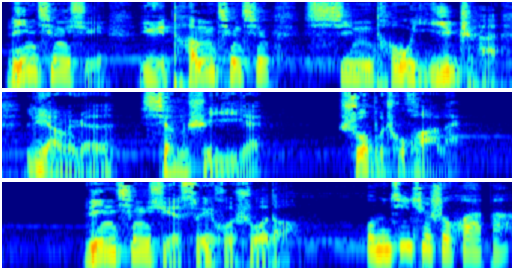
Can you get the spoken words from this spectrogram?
林清雪与唐青青心头一颤，两人相视一眼，说不出话来。林清雪随后说道：“我们进去说话吧。”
